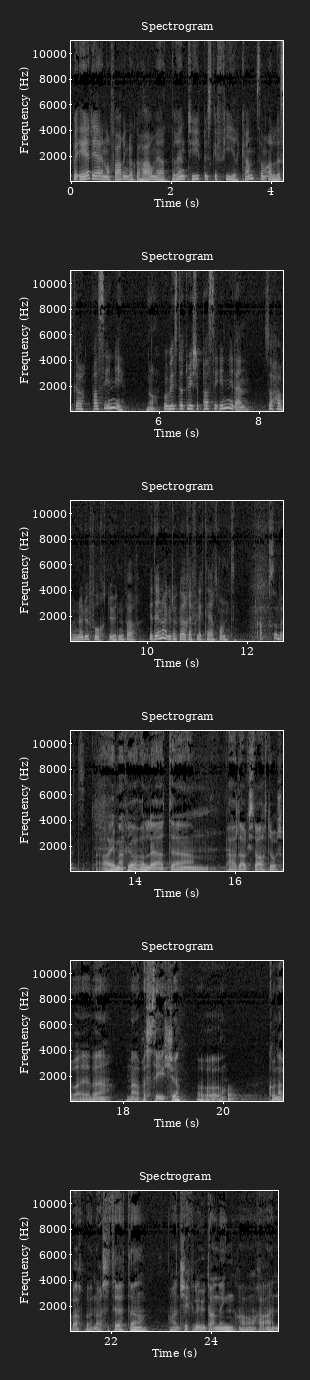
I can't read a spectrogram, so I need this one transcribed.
For er det en erfaring dere har med at det er en typiske firkant som alle skal passe inn i? Ja. Og hvis du ikke passer inn i den, så havner du fort utenfor. Er det noe dere har reflektert rundt? Absolutt. Ja, jeg merker i hvert fall det at um, per dags dato så er det mer prestisje å kunne vært på universitetet, ha en skikkelig utdanning, ha, ha en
